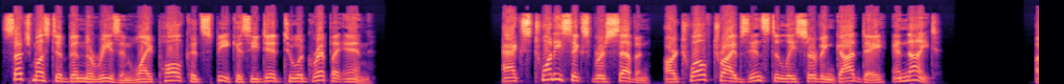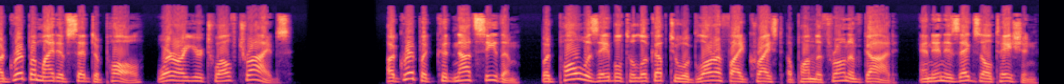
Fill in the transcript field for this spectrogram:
Such must have been the reason why Paul could speak as he did to Agrippa in Acts 26 verse 7 Are twelve tribes instantly serving God day and night. Agrippa might have said to Paul, Where are your twelve tribes? Agrippa could not see them, but Paul was able to look up to a glorified Christ upon the throne of God, and in his exaltation,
